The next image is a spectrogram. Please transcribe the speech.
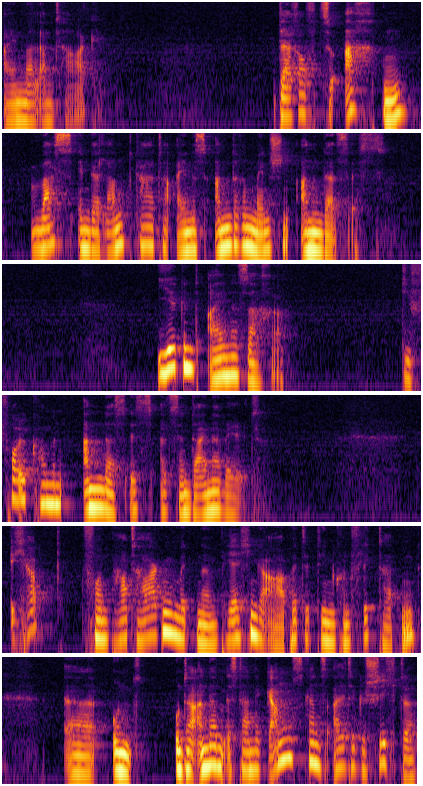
einmal am Tag, darauf zu achten, was in der Landkarte eines anderen Menschen anders ist. Irgendeine Sache, die vollkommen anders ist als in deiner Welt. Ich habe vor ein paar Tagen mit einem Pärchen gearbeitet, die einen Konflikt hatten. Äh, und unter anderem ist da eine ganz, ganz alte Geschichte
